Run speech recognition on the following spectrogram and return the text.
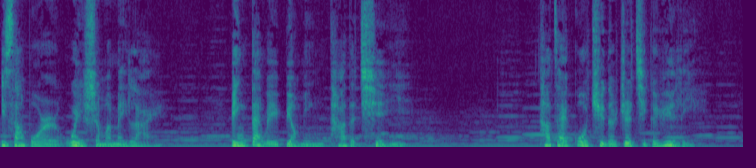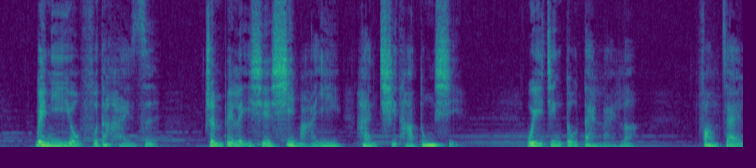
伊莎伯尔为什么没来，并代为表明他的歉意。他在过去的这几个月里，为你有福的孩子准备了一些细麻衣和其他东西，我已经都带来了，放在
